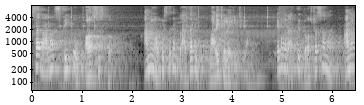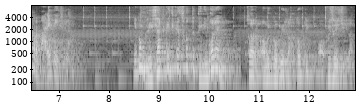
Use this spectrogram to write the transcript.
স্যার, আমার স্ত্রী খুব অসুস্থ। আমি অফিস থেকে তাড়াতাড়ি বাড়ি চলে গেছিলাম এবং রাত্রি দশটার সময় আমি আমার বাড়িতেই ছিলাম। এবং রিচার্ডকে জিজ্ঞাসা করতে তিনি বলেন, স্যার, আমি গভীর রাত অবধি অফিসেই ছিলাম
